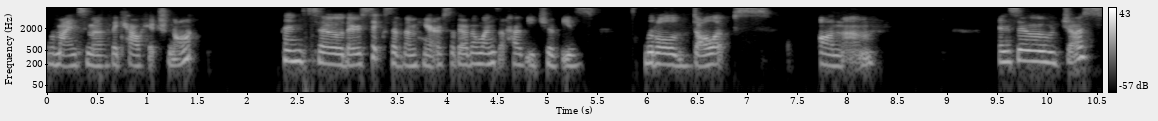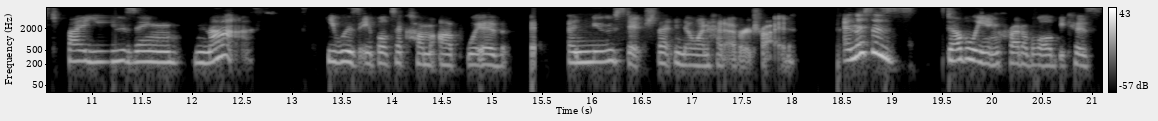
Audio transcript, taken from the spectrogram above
reminds him of the cow hitch knot. And so there's six of them here. So they're the ones that have each of these little dollops on them. And so just by using math, he was able to come up with a new stitch that no one had ever tried. And this is doubly incredible because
